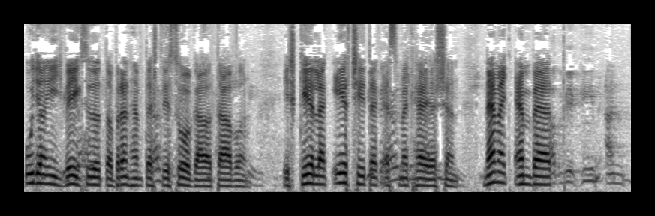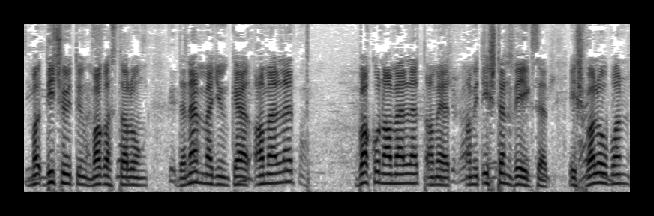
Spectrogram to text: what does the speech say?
ugyanígy végződött a Brenham testvér szolgálatában. És kérlek, értsétek ezt meg helyesen. Nem egy ember ma, dicsőtünk, magasztalunk, de nem megyünk el amellett, vakon amellett, amelyet, amit Isten végzett. És valóban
